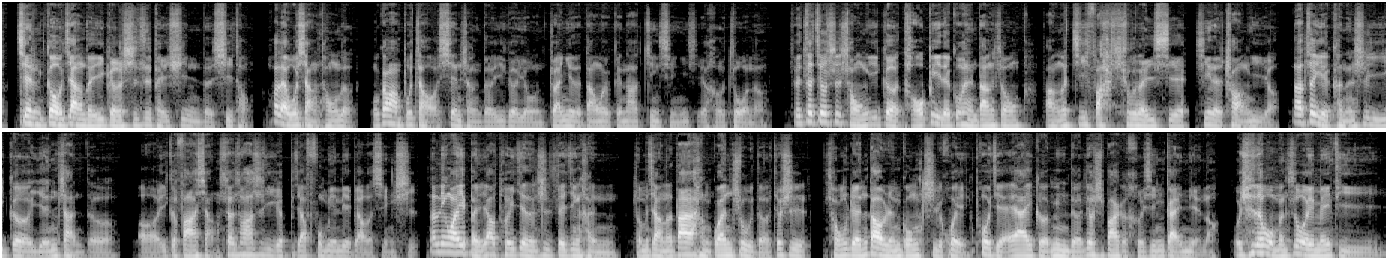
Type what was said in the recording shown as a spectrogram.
建构这样的一个师资培训的系统。后来我想通了，我干嘛不找现成的一个有专业的单位跟他进行一些合作呢？所以这就是从一个逃避的过程当中，反而激发出了一些新的创意哦。那这也可能是一个延展的。呃，一个发想，虽然说它是一个比较负面列表的形式。那另外一本要推荐的是最近很怎么讲呢？大家很关注的，就是从人到人工智慧破解 AI 革命的六十八个核心概念哦。我觉得我们作为媒体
